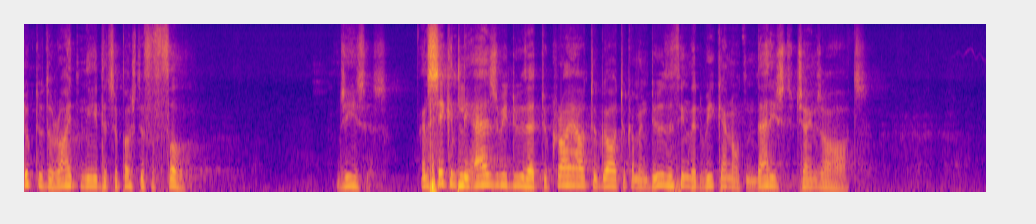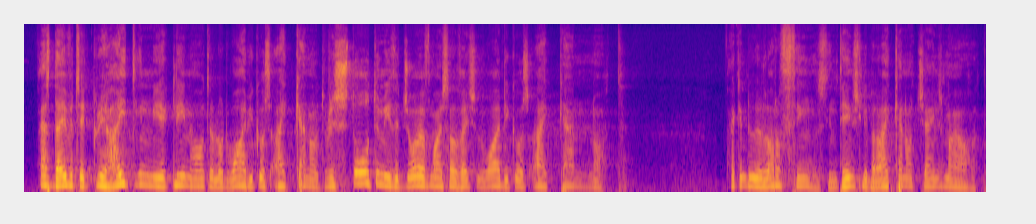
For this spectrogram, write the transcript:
Look to the right need that's supposed to fulfill Jesus. And secondly, as we do that, to cry out to God to come and do the thing that we cannot, and that is to change our hearts. As David said, create in me a clean heart, O Lord. Why? Because I cannot. Restore to me the joy of my salvation. Why? Because I cannot. I can do a lot of things intentionally, but I cannot change my heart.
